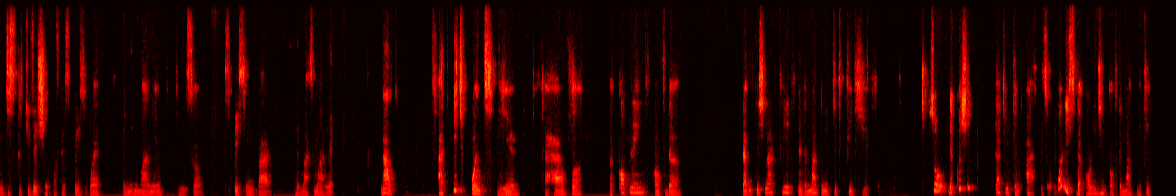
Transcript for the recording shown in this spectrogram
a discretization of the space where the minimal length is uh, spacing by the maximal length. Now, at each point here, I have uh, a coupling of the gravitational field and the magnetic field here. So the question that we can ask is, what is the origin of the magnetic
